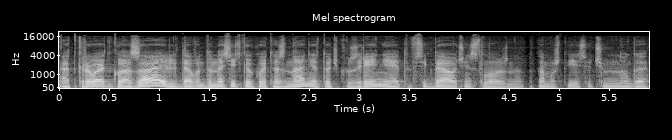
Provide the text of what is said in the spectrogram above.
открывать глаза или доносить какое-то знание, точку зрения, это всегда очень сложно, потому что есть очень много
